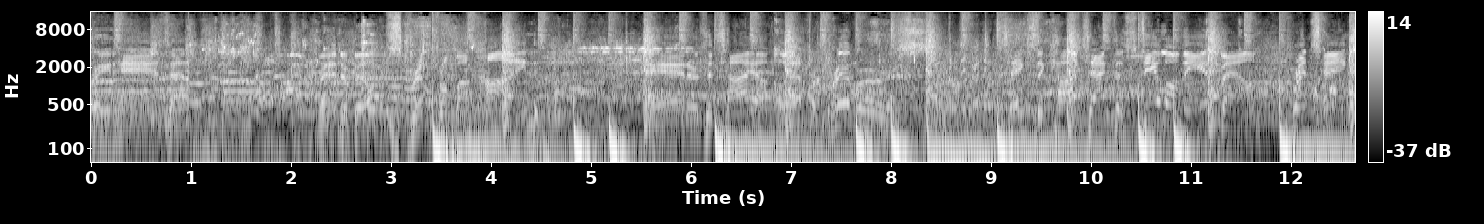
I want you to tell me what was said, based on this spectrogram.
Great hands out of Vanderbilt stripped from behind. And there's a tie-up. Oh, effort. Rivers takes the contact, the steal on the inbound. Prince hangs,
